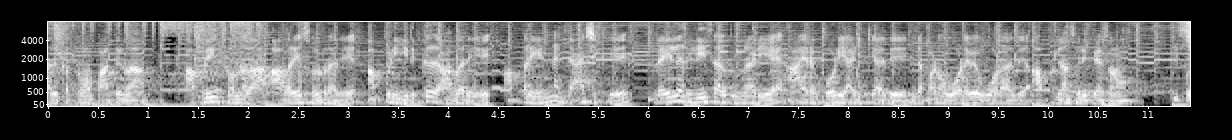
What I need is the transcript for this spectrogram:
அதுக்கப்புறமா பார்த்துக்கலாம் அப்படின்னு சொன்னதா அவரே சொல்கிறாரு அப்படி இருக்கிற அவர் அப்புறம் என்ன டேஷுக்கு ட்ரெய்லர் ரிலீஸ் ஆகிறதுக்கு முன்னாடியே ஆயிரம் கோடி அடிக்காது இந்த படம் ஓடவே ஓடாது அப்படிலாம் சொல்லி பேசணும். இப்போ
